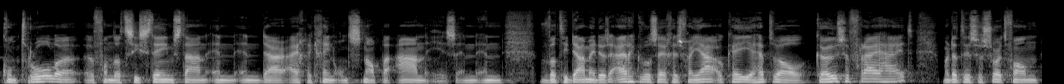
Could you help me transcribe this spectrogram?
controle van dat systeem staan en, en daar eigenlijk geen ontsnappen aan is. En, en wat hij daarmee dus eigenlijk wil zeggen is van ja, oké, je hebt wel keuzevrijheid, maar dat is een soort van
